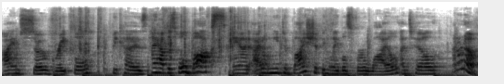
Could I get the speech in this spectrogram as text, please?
I am so grateful because I have this whole box and I don't need to buy shipping labels for a while until, I don't know,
